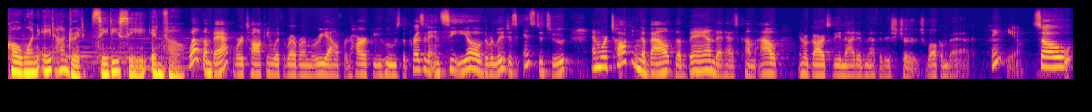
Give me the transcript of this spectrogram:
Call 1 800 CDC Info. Welcome back. We're talking with Reverend Marie Alford Harkey, who's the president and CEO of the Religious Institute, and we're talking about the ban that has come out in regards to the United Methodist Church. Welcome back. Thank you. So,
